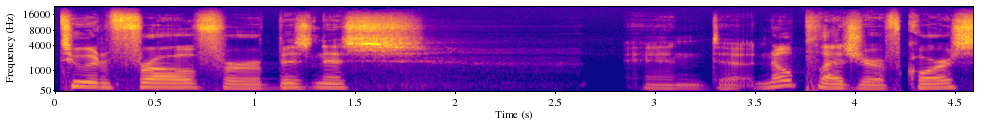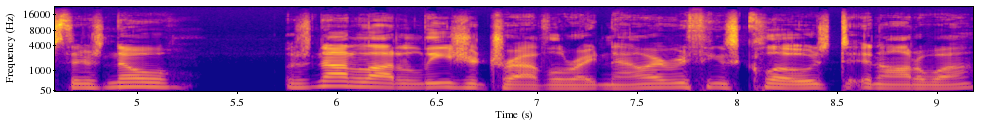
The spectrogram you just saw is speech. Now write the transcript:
to and fro for business and uh, no pleasure, of course. There's no, there's not a lot of leisure travel right now. Everything's closed in Ottawa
